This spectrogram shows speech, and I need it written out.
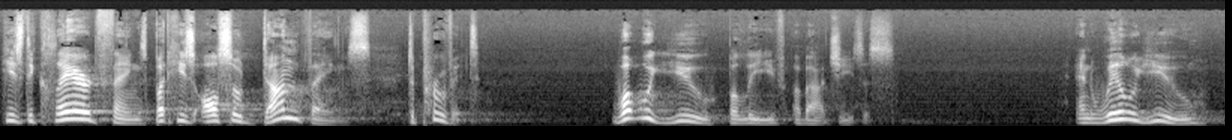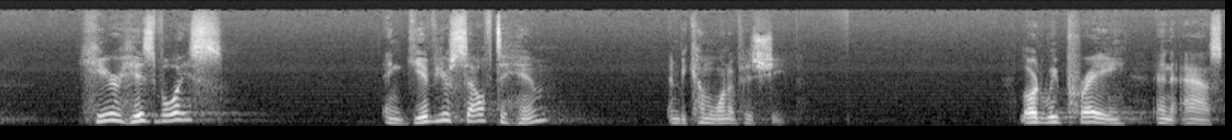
He's declared things, but he's also done things to prove it. What will you believe about Jesus? And will you hear his voice and give yourself to him and become one of his sheep? Lord, we pray and ask.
